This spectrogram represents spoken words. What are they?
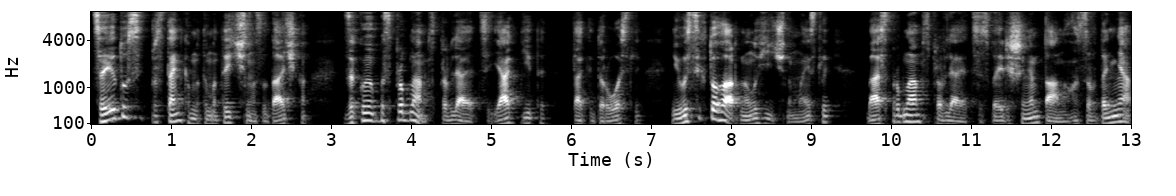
Це є досить простенька математична задачка, з якою без проблем справляються як діти, так і дорослі. І усі, хто гарно логічно мислить, без проблем справляється з вирішенням даного завдання.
